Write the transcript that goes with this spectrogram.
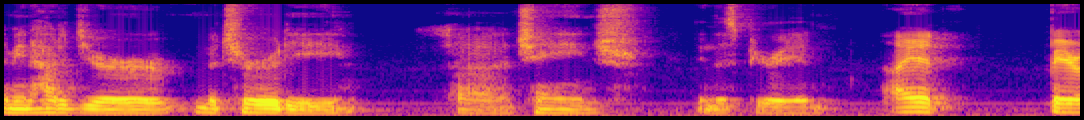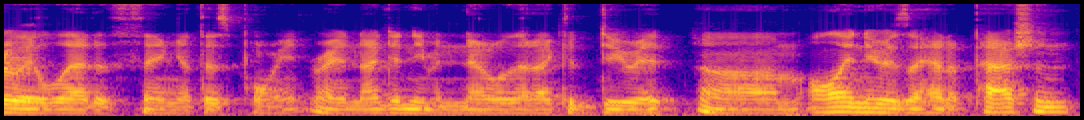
I mean, how did your maturity uh, change in this period? I had barely led a thing at this point, right? And I didn't even know that I could do it. Um, all I knew is I had a passion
